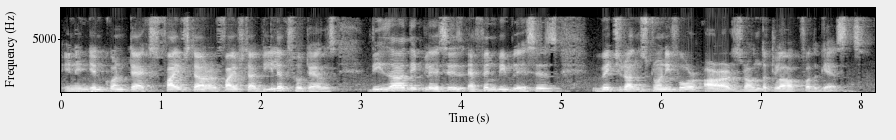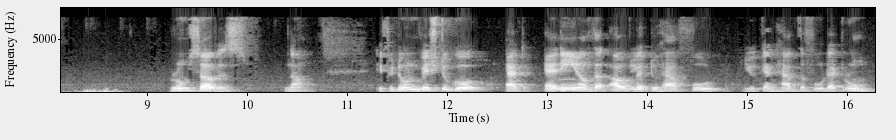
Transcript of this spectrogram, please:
in Indian context five star or five star deluxe hotels these are the places F&B places which runs 24 hours round the clock for the guests. Room service. Now if you don't wish to go at any of the outlet to have food you can have the food at room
